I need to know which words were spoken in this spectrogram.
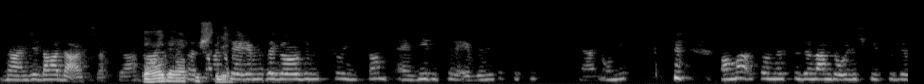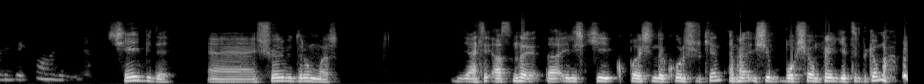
Bence daha da artacak ya. Daha Bence da artmıştır. Çevremizde gördüğümüz çoğu insan e, bir kere evlenecek kesin. Yani o net. Ama sonrası dönemde o ilişkiyi sürdürebilecek mi onu bilmiyorum. Şey bir de eee, şöyle bir durum var. Yani aslında daha ilişki başında konuşurken hemen işi boşanmaya getirdik ama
